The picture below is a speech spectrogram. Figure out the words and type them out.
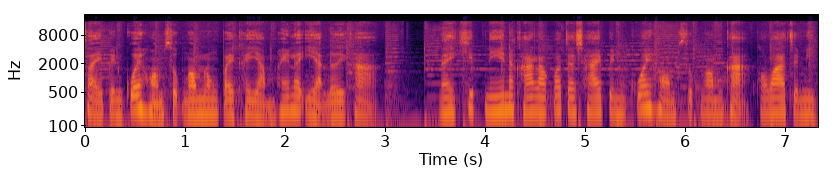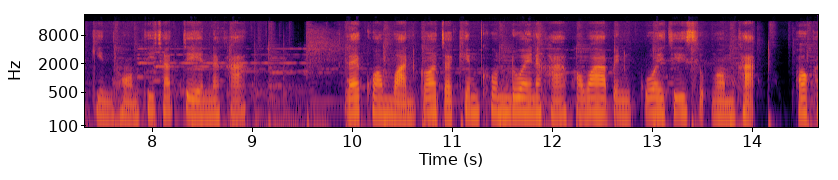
ใส่เป็นกล้วยหอมสุกงอมลงไปขยำให้ละเอียดเลยค่ะ ในคลิปนี้นะคะเราก็จะใช้เป็นกล้วยหอมสุกงอมค่ะ เพราะว่าจะมีกลิ่นหอมที่ชัดเจนนะคะ และความหวานก็จะเข้มข้นด้วยนะคะ เพราะว่าเป็นกล้วยที่สุกงอมค่ะ พอข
